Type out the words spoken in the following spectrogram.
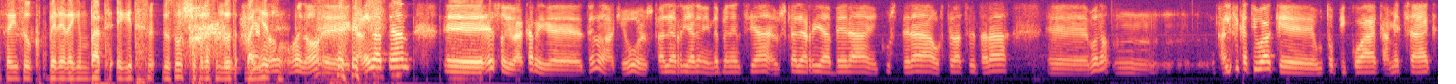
Ez da gizuk bererekin bat egiten duzun suposatzen dut baietz. Bueno, bueno e, gare batean, E, ez hori bakarrik, e, deno Euskal Herriaren independentzia, Euskal Herria bera ikustera, urte batzuetara, e, bueno, mm, kalifikatiboak e, utopikoak, ametsak,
